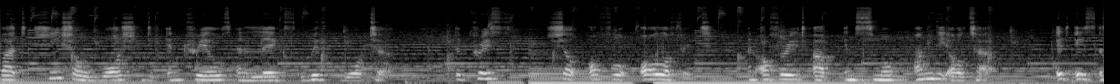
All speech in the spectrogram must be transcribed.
but he shall wash the entrails and legs with water. The priest shall offer all of it, and offer it up in smoke on the altar. It is a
